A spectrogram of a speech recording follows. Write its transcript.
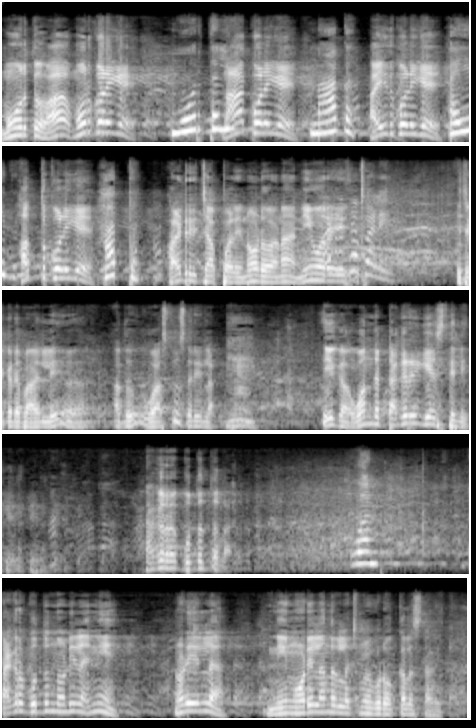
ಮೂರ್ತು ಆ ಮೂರ್ ಕೋಳಿಗೆ. ಮೂರ್ ತಲಿ ನಾಲ್ಕು ಕೋಳಿಗೆ. ನಾಲ್ಕು. ಐದು ಕೋಳಿಗೆ. ಐದು. ಹತ್ತು ಕೋಳಿಗೆ. ಹತ್ತು. ಹೊಡ್ರಿ ಚಪ್ಪಾಳಿ ನೋಡೋಣ ಚಪ್ಪಾಳೆ. ಈಚೆ ಕಡೆ ಬಾ ಅಲ್ಲಿ ಅದು ವಾಸ್ತು ಸರಿ ಇಲ್ಲ. ಈಗ ಒಂದು ಟಗರಿಗೆ ಏಸ್ತಿಲಿ ಟಗರ ಗುದ್ದತ್ತಲ್ಲ ಒಂದ್. ಟಗರ್ ಗುದ್ದದ್ ನೋಡಿಲ್ಲ ನೀ? ನೋಡಿ ಇಲ್ಲ. ನೀ ನೋಡಿಲ್ಲ ಅಂದ್ರೆ ಲಕ್ಷ್ಮಿ ಕೂಡ ಕಲಿಸ್ತಾಳೆ.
